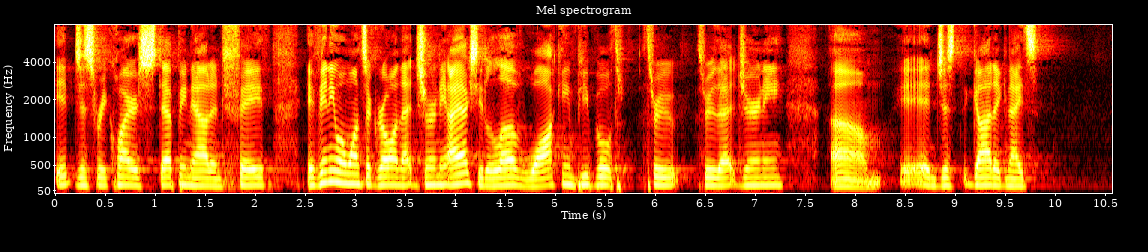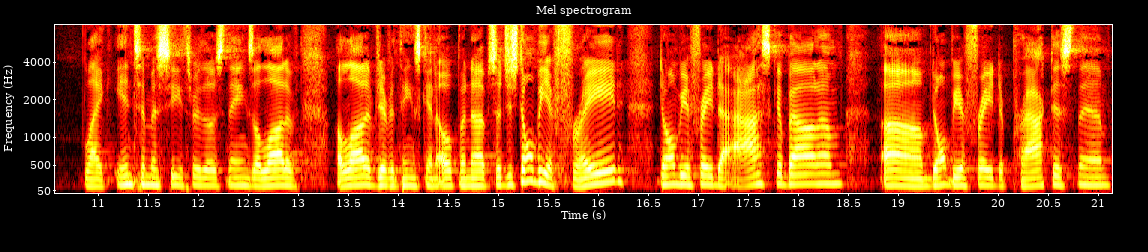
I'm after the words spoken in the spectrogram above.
it just requires stepping out in faith. If anyone wants to grow on that journey i actually love walking people th- through through that journey um, and just god ignites like intimacy through those things. A lot of a lot of different things can open up. So just don't be afraid. Don't be afraid to ask about them. Um, don't be afraid to practice them.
